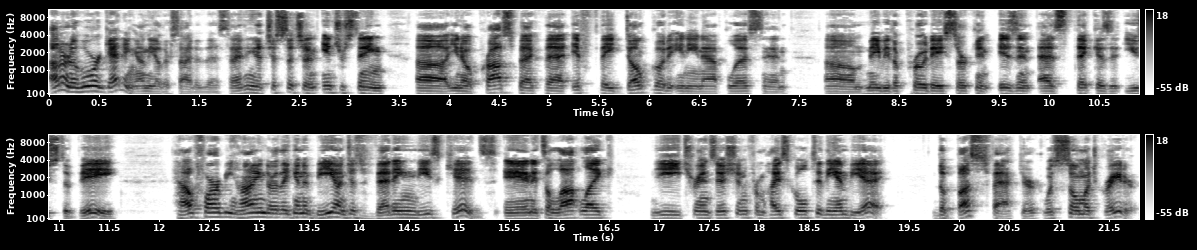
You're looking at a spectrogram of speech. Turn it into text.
I don't know who we're getting on the other side of this. And I think that's just such an interesting, uh, you know, prospect that if they don't go to Indianapolis and um, maybe the pro day circuit isn't as thick as it used to be, how far behind are they going to be on just vetting these kids? And it's a lot like the transition from high school to the NBA. The bus factor was so much greater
